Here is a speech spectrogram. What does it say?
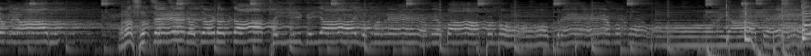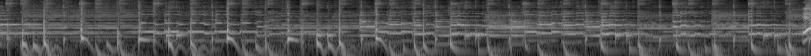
યમે આવ રસ્તે રજડતા થઈ ગયા મને હવે બાપનો પ્રેમ કોણ આપે? એ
